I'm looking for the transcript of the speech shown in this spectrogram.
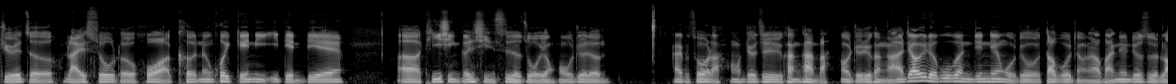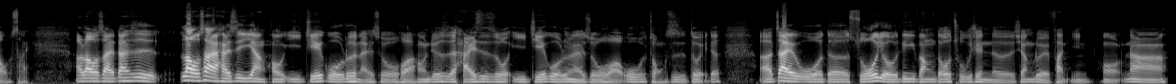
抉择来说的话，可能会给你一点点呃提醒跟醒示的作用。我觉得还不错啦，我就去看看吧，我就去看看。啊，交易的部分，今天我就大不讲了，反正就是绕赛啊，绕赛。但是绕赛还是一样哦，以结果论来说的话，就是还是说以结果论来说的话，我总是对的啊，在我的所有地方都出现了相对反应哦，那。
